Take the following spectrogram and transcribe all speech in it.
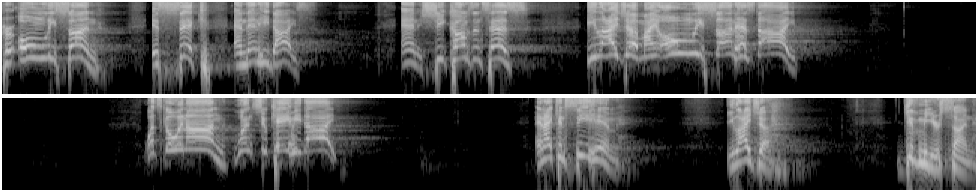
her only son is sick and then he dies. And she comes and says, Elijah, my only son has died. What's going on? Once you came, he died. And I can see him. Elijah, give me your son.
